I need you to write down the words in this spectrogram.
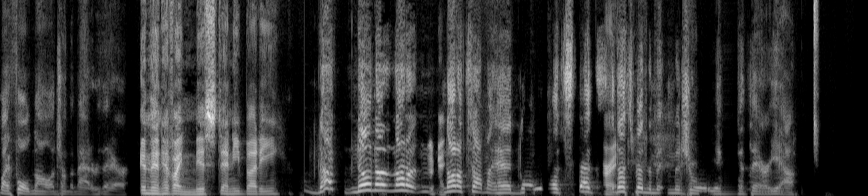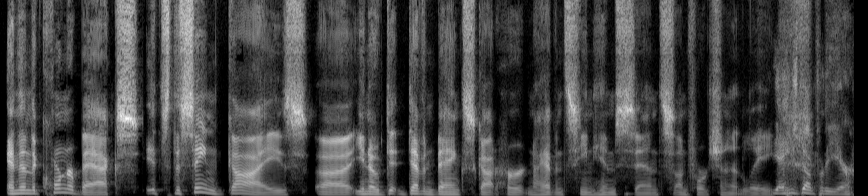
my full knowledge on the matter there. And then have I missed anybody? Not no no not okay. not off the top of my head. No, that's that's right. that's been the majority of it there. Yeah and then the cornerbacks, it's the same guys. Uh, you know, De- Devin Banks got hurt, and I haven't seen him since, unfortunately. Yeah, he's done for the year.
